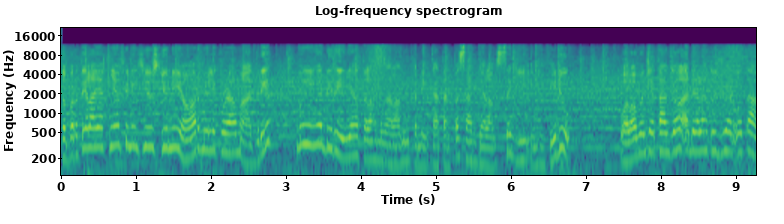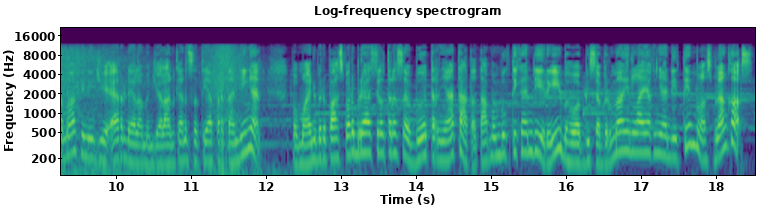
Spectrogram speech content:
Seperti layaknya Vinicius Junior milik Real Madrid, mengingat dirinya telah mengalami peningkatan pesat dalam segi individu. Walau mencetak gol adalah tujuan utama Vini JR dalam menjalankan setiap pertandingan, pemain berpaspor berhasil tersebut ternyata tetap membuktikan diri bahwa bisa bermain layaknya di tim Los Blancos.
